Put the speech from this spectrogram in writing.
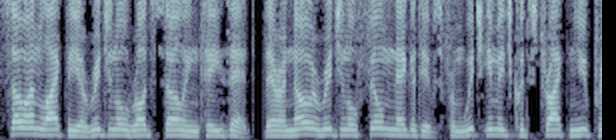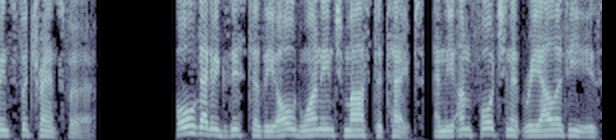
So unlike the original Rod Serling TZ, there are no original film negatives from which Image could strike new prints for transfer. All that exist are the old 1-inch master tapes, and the unfortunate reality is,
